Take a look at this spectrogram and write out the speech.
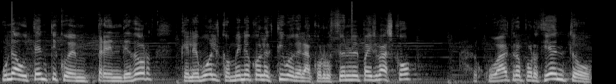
Un auténtico emprendedor que elevó el convenio colectivo de la corrupción en el País Vasco al 4%.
